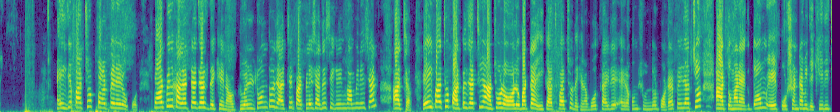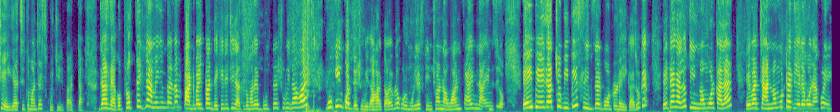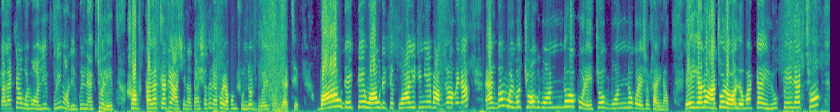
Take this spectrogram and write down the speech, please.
এই যে পাচ্ছ পার্পেলের ওপর। পার্পেল কালারটা জাস্ট দেখে নাও। টুয়েল টোন তো যাচ্ছে পার্পেলের সাথে সিগ্রিন কম্বিনেশন আচ্ছা এই পাচ্ছ পার্পেল যাচ্ছে, আঁচল অল ওভারটা এই কাজ পাচ্ছ, দেখে নাও বোথ সাইডে এরকম সুন্দর বর্ডার পেয়ে যাচ্ছ। আর তোমার একদম এর পোর্শনটা আমি দেখিয়ে দিচ্ছি, এই যাচ্ছে তোমার জাস্ট কুচির পার্টটা জাস্ট দেখো, প্রত্যেকটা আমি কিন্তু একদম পার্ট বাই পার্ট দেখিয়ে দিচ্ছি, যাতে তোমাদের বুঝতে সুবিধা হয় বুকিং করতে সুবিধা হয়। তবে বলো, হুড়মুড়িয়ে স্ক্রিনশট না ওয়ান ফাইভ নাইন জিরো এই পেয়ে যাচ্ছ বিপি স্লিভসের বর্ডার এই কাজ ওকে এটা গেল তিন নম্বর কালার এবার চার নম্বরটা দিয়ে দেবো দেখো এই কালারটাও বলব olive green olive green actually সব কালার চার্টে আসে না। তার সাথে দেখো এরকম সুন্দর ডুয়েল টোন যাচ্ছে। ওয়াও দেখতে ওয়াও দেখতে। কোয়ালিটি নিয়ে ভাবতে হবে না। একদম বলব চোখ বন্ধ করে, চোখ বন্ধ করে সব শাড়ি নাও। এই গেল আঁচল অল ওভারটা এই লুক পেয়ে যাচ্ছ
